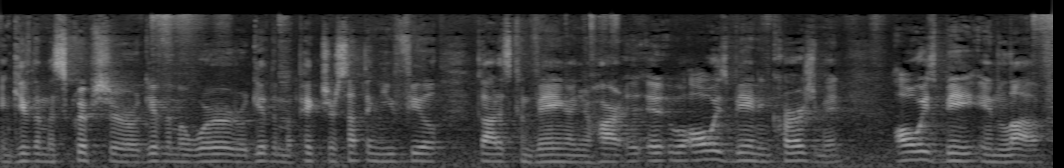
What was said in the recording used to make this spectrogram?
and give them a scripture or give them a word or give them a picture, something you feel God is conveying on your heart. It, it will always be an encouragement, always be in love.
